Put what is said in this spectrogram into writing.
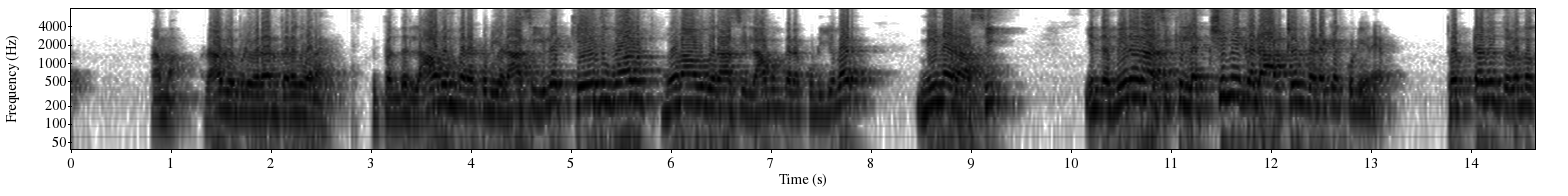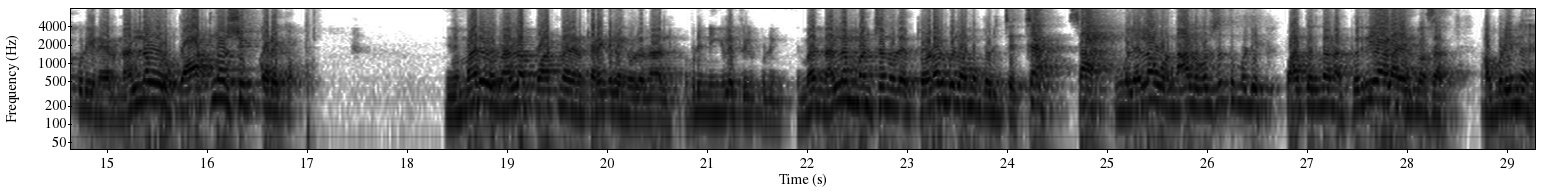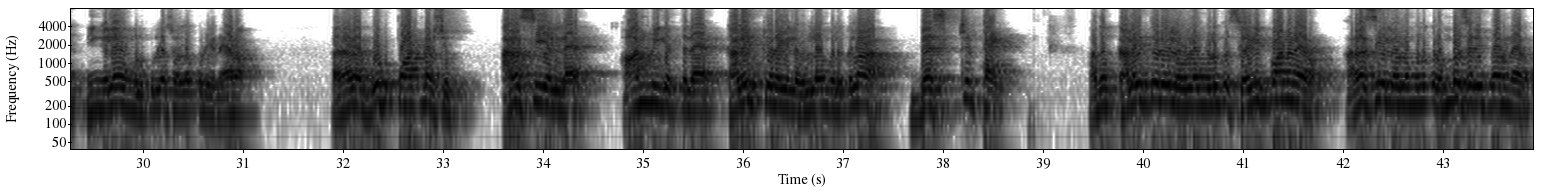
ஆமா ராகு எப்படி வரான்னு பிறகு வரேன். இப்ப இந்த லாபம் பெறக்கூடிய ராசியில கேதுவால் மூணாவது ராசி லாபம் பெறக்கூடியவர் மீன ராசி. இந்த மீனராசிக்கு லட்சுமி கடாட்சம் கிடைக்கக்கூடிய நேரம். தொட்டது துளங்கக்கூடிய நேரம். நல்ல ஒரு பார்ட்னர்ஷிப் கிடைக்கும். இது மாதிரி ஒரு நல்ல பார்ட்னர் எனக்கு கிடைக்கல இவ்வளோ நாள் அப்படின்னு நீங்களே ஃபீல் பண்ணுங்க. இது மாதிரி நல்ல மனுஷனுடைய தொடர்பு இல்லாமல் போயிடுச்சு. சே சார் உங்களை எல்லாம் ஒரு நாலு வருஷத்துக்கு முன்னாடி பார்த்துருந்தா நான் பெரிய ஆளாக இருப்பேன் சார் அப்படின்னு நீங்களே உங்களுக்குள்ள சொல்லக்கூடிய நேரம். அதனால குட் பார்ட்னர்ஷிப் அரசியல்ல ஆன்மீகத்துல கலைத்துறையில உள்ளவங்களுக்கெல்லாம் பெஸ்ட் டைம் அதுவும் கலைத்துறையில உள்ளவங்களுக்கு செழிப்பான நேரம். அரசியல் உள்ளவங்களுக்கு ரொம்ப செழிப்பான நேரம்.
